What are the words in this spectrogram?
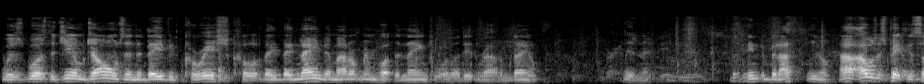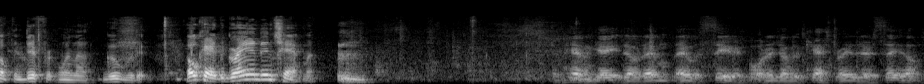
was was the Jim Jones and the David Koresh cult. They they named them. I don't remember what the names was. I didn't write them down. Didn't they? But, but I, you know, I, I was expecting something different when I googled it. Okay, the Grand Enchantment. Heaven Gate though, they, they was serious, boy, they just castrated themselves.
